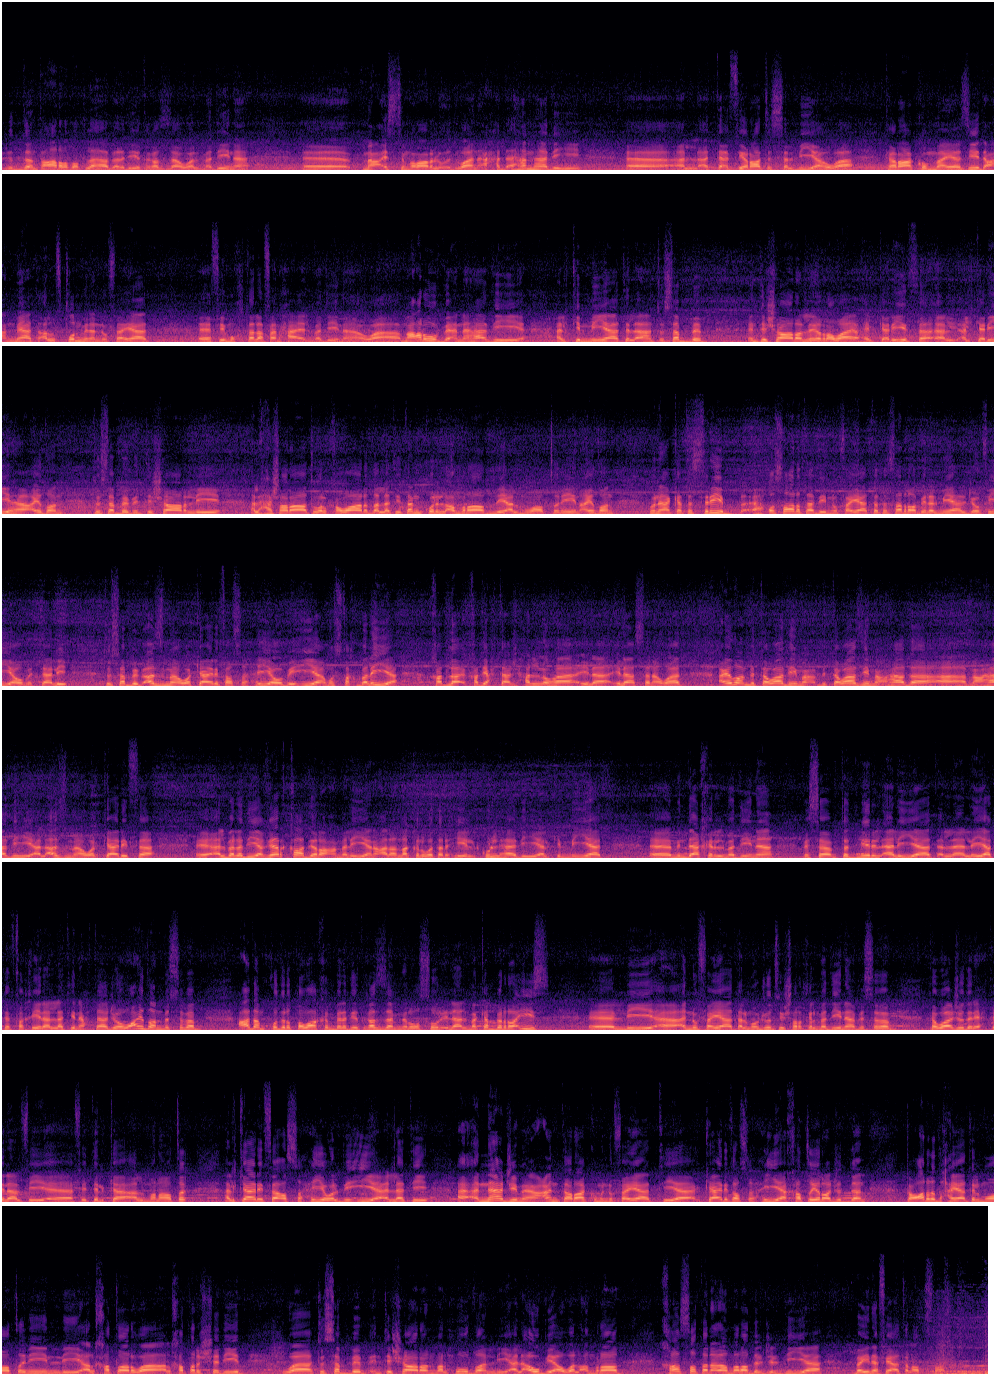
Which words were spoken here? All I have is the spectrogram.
جدا تعرضت لها بلدية غزة والمدينة مع استمرار العدوان. أحد أهم هذه التأثيرات السلبية هو تراكم ما يزيد عن 100 ألف طن من النفايات في مختلف أنحاء المدينة. ومعروف بأن هذه الكميات الآن تسبب انتشارا للروائح الكريهة أيضا تسبب انتشار للحشرات والقوارض التي تنقل الأمراض للمواطنين. أيضا هناك تسريب حصارة هذه النفايات تتسرب إلى المياه الجوفية وبالتالي تسبب أزمة وكارثة صحية وبيئية مستقبلية قد لا قد يحتاج حلها إلى إلى سنوات. أيضا بالتوازي مع بالتوازي مع هذا مع هذه الأزمة والكارثة البلدية غير قادرة عمليا على نقل وترحيل كل هذه الكميات من داخل المدينة بسبب تدمير الآليات الآليات الثقيلة التي نحتاجها وأيضا بسبب عدم قدرة طواقم بلدية غزة من الوصول إلى المكب الرئيس. للنفايات الموجود في شرق المدينة بسبب تواجد الاحتلال في في تلك المناطق. الكارثة الصحية والبيئية التي الناجمة عن تراكم النفايات هي كارثة صحية خطيرة جدا تعرض حياة المواطنين للخطر والخطر الشديد وتسبب انتشارا ملحوظا للأوبئة والأمراض خاصة الأمراض الجلدية بين فئة الأطفال.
